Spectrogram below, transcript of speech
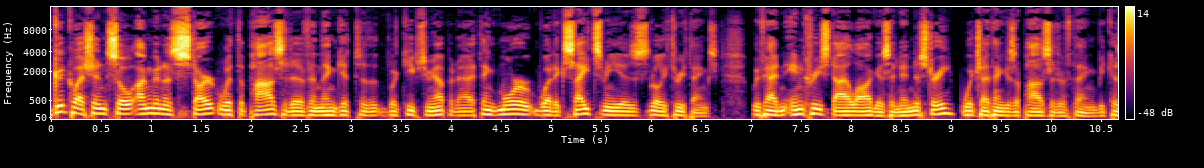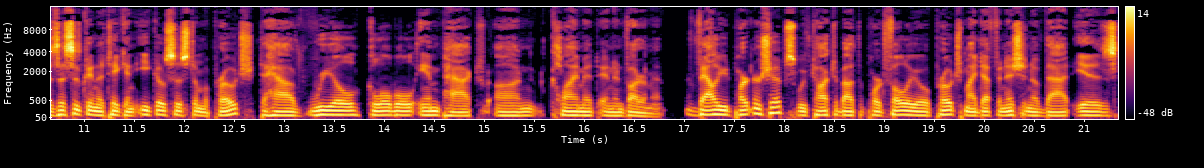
Good question. So I'm going to start with the positive and then get to the, what keeps me up. And I think more what excites me is really three things. We've had an increased dialogue as an industry, which I think is a positive thing because this is going to take an ecosystem approach to have real global impact on climate and environment valued partnerships. We've talked about the portfolio approach. My definition of that is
